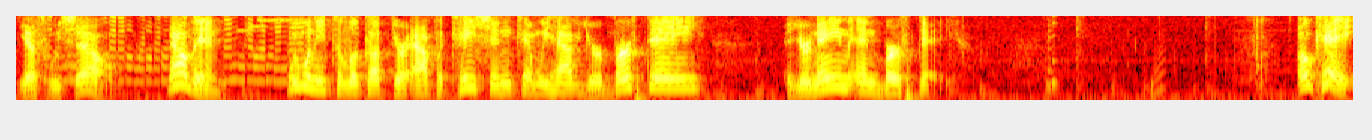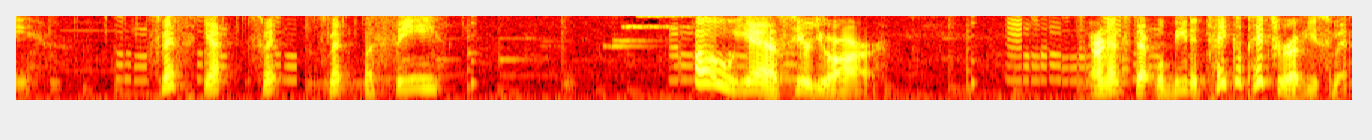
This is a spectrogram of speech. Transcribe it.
Yes, we shall. Now then, we will need to look up your application. Can we have your birthday, your name and birthday. Okay. Smith, yeah, Smith, Smith, let's see. Oh, yes, here you are. Our next step will be to take a picture of you, Smith.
